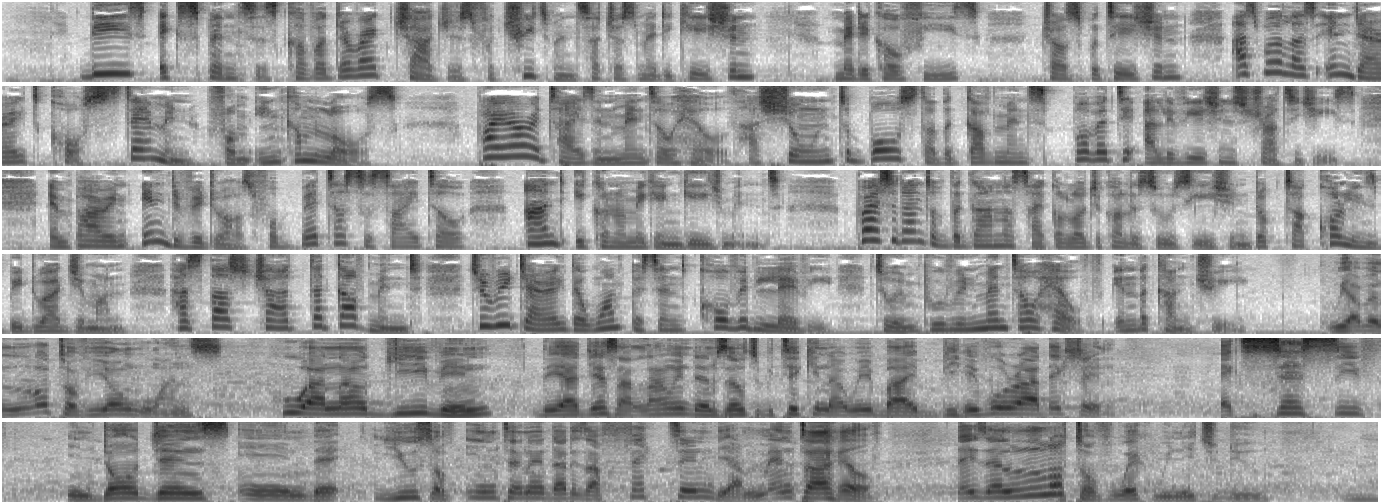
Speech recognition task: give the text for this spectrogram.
These expenses cover direct charges for treatment such as medication, medical fees, transportation, as well as indirect costs stemming from income loss. Prioritizing mental health has shown to bolster the government's poverty alleviation strategies, empowering individuals for better societal and economic engagement. President of the Ghana Psychological Association, Dr. Collins Bedua has thus charged the government to redirect the 1% COVID levy to improving mental health in the country. We have a lot of young ones who are now giving they are just allowing themselves to be taken away by behavioral addiction, excessive indulgence in the use of internet that is affecting their mental health. There is a lot of work we need to do.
